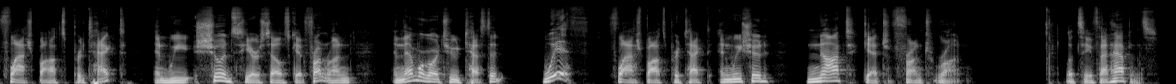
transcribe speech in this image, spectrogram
Flashbots Protect, and we should see ourselves get front run. And then we're going to test it with Flashbots Protect, and we should not get front run. Let's see if that happens.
